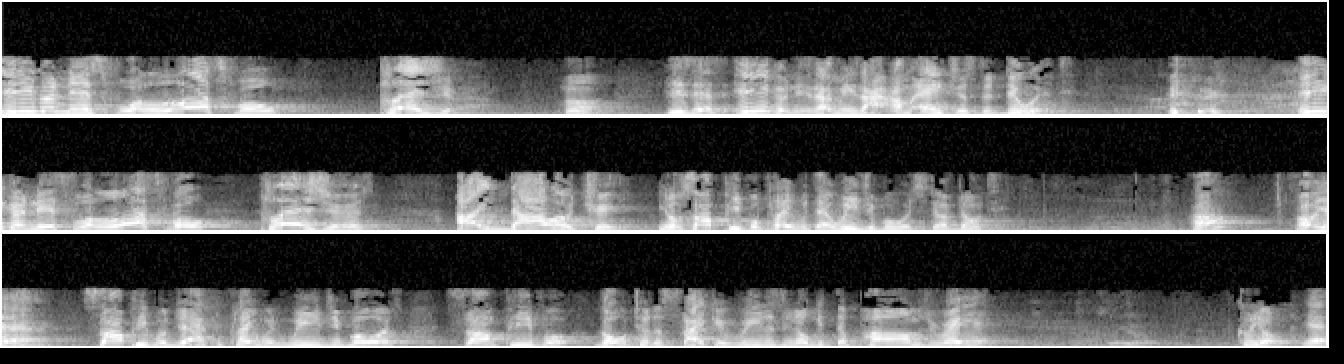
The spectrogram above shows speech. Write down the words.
Eagerness for lustful pleasure. Huh. He says eagerness. That means I, I'm anxious to do it. eagerness for lustful pleasures, idolatry. You know, some people play with that Ouija board stuff, don't they? Huh? Oh, yeah. Some people just play with Ouija boards. Some people go to the psychic readers, you know, get the palms read. Cleo, yeah.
